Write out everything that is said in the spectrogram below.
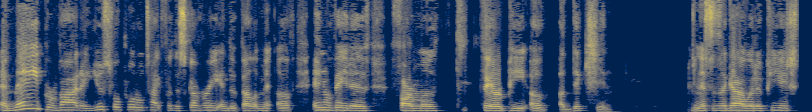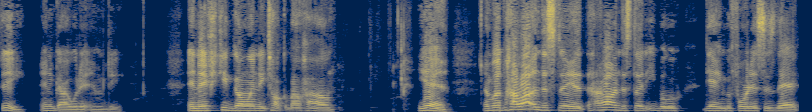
and may provide a useful prototype for discovery and development of innovative pharma therapy of addiction. And this is a guy with a PhD and a guy with an MD. And if you keep going, they talk about how, yeah, and but how I understood how I understood Ebo game before this is that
